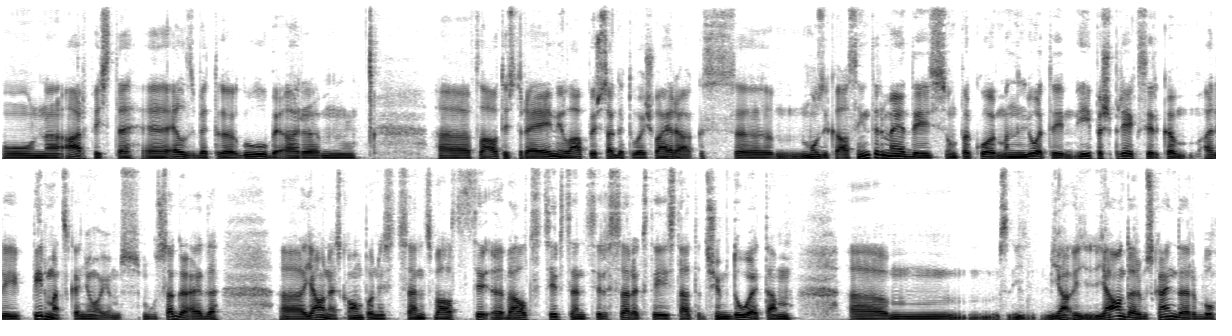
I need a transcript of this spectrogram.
Un uh, arfiste uh, Elizabete Gulbe ar um, uh, flautistu Reini Lapu ir sagatavojuši vairākas muzikālas intermēdijas, un par ko man ļoti īpaši prieks ir, ka arī pirmatskaņojums mūs sagaida. Jaunais komponists Sēns Valsts Circens ir sarakstījis tātad šim duetam um, ja, jaundarbu, skaņdarbu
